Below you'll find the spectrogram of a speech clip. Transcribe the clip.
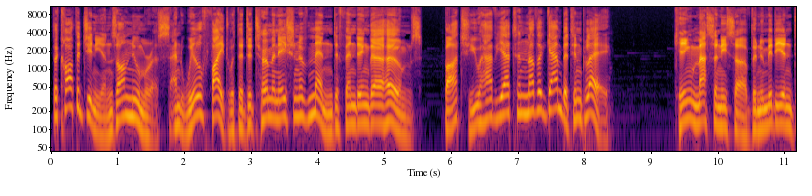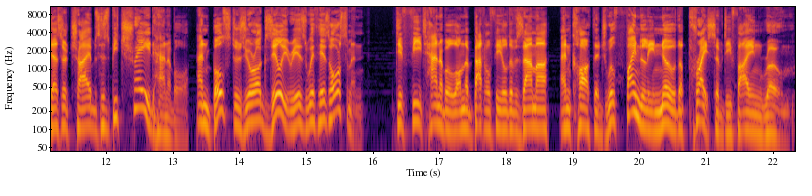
The Carthaginians are numerous and will fight with the determination of men defending their homes. But you have yet another gambit in play. King Massinissa of the Numidian desert tribes has betrayed Hannibal and bolsters your auxiliaries with his horsemen. Defeat Hannibal on the battlefield of Zama, and Carthage will finally know the price of defying Rome.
